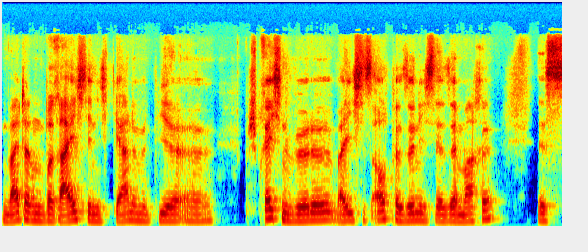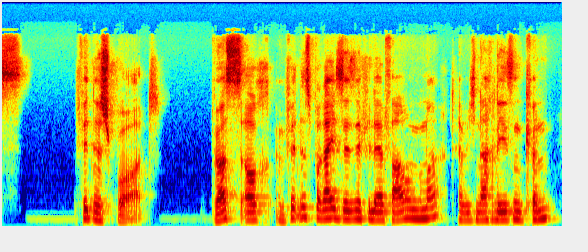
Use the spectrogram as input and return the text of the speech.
einen weiteren Bereich, den ich gerne mit dir äh, besprechen würde, weil ich es auch persönlich sehr, sehr mache, ist Fitnesssport. Du hast auch im Fitnessbereich sehr, sehr viele Erfahrungen gemacht, habe ich nachlesen können.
